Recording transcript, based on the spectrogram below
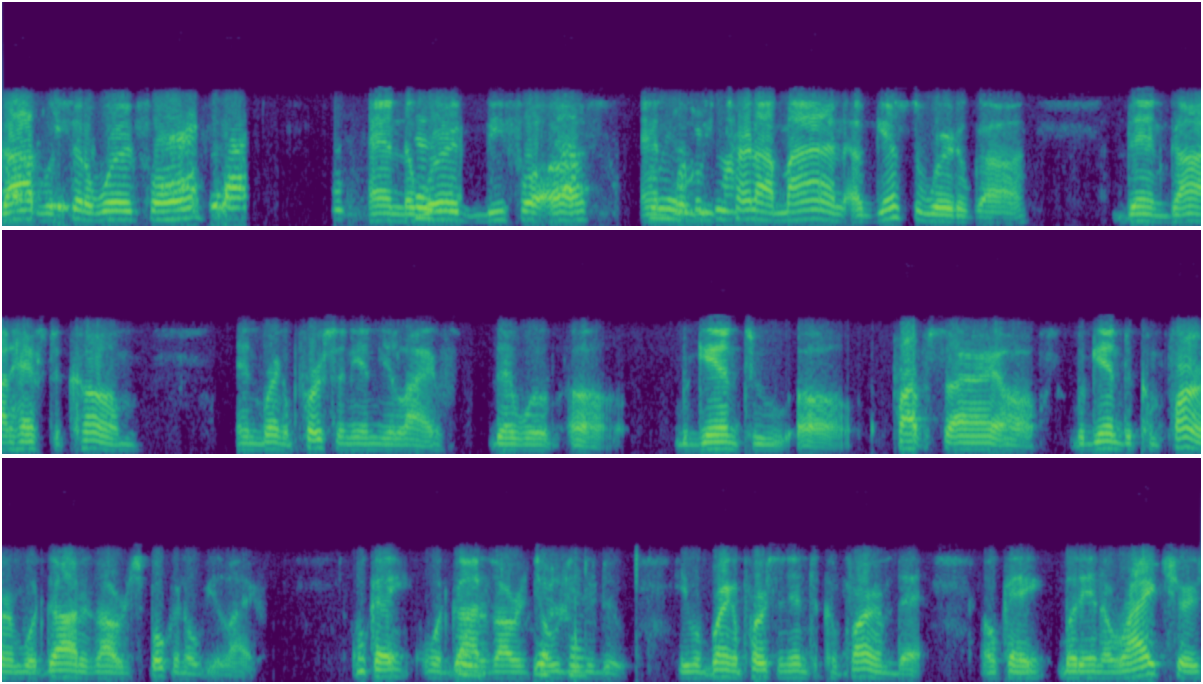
God will send a word for us, and the word be for us. And when we turn our mind against the word of God, then God has to come and bring a person in your life that will uh, begin to uh, prophesy or begin to confirm what God has already spoken over your life. Okay, what God has already told you to do. He will bring a person in to confirm that. Okay, but in a right church,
